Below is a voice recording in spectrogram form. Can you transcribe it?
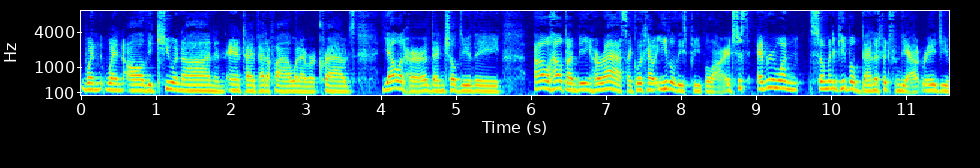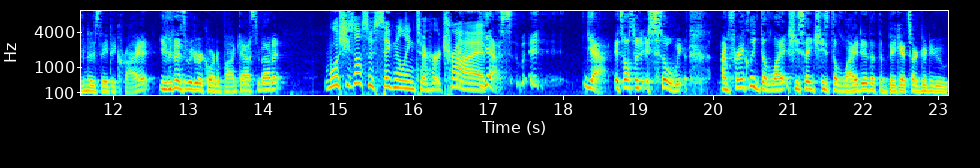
when when all the QAnon and anti pedophile whatever crowds yell at her, then she'll do the oh help I'm being harassed like look how evil these people are. It's just everyone so many people benefit from the outrage even as they decry it, even as we record a podcast about it. Well, she's also signaling to her tribe. Yes. It, yeah, it's also it's so weird. I'm frankly delight. She's saying she's delighted that the bigots are going to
